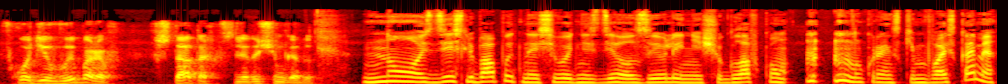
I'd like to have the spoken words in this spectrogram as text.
в ходе выборов в Штатах в следующем году. Но здесь любопытное сегодня сделал заявление еще главком украинскими войсками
